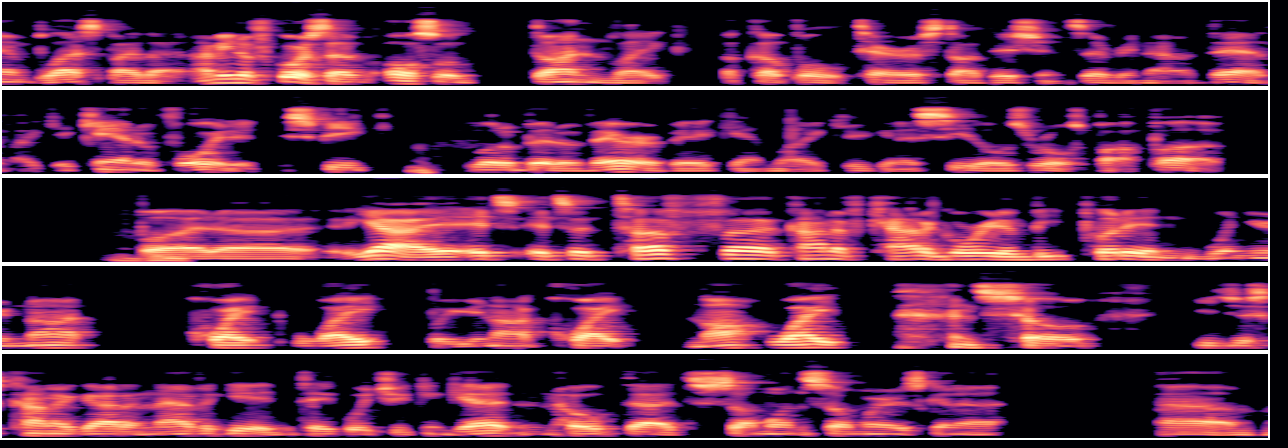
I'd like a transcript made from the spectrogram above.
am blessed by that. I mean of course i've also done like a couple terrorist auditions every now and then like you can't avoid it. You speak hmm. a little bit of arabic and like you're gonna see those roles pop up. Mm-hmm. but uh yeah it's it's a tough uh, kind of category to be put in when you're not quite white but you're not quite not white. And so you just kind of got to navigate and take what you can get and hope that someone somewhere is gonna um,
